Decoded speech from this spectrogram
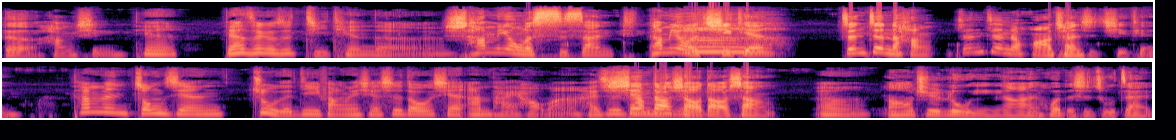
的航行。天，等下这个是几天的？他们用了十三，他们用了七天，啊、真正的航，真正的划船是七天。他们中间住的地方那些是都先安排好吗？还是先到小岛上，嗯，然后去露营啊，或者是住在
